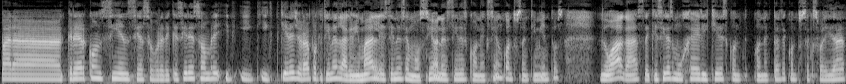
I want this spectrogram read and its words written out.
para crear conciencia sobre de que si eres hombre y, y, y, quieres llorar porque tienes lagrimales, tienes emociones, tienes conexión con tus sentimientos, lo hagas, de que si eres mujer y quieres con, conectarte con tu sexualidad,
